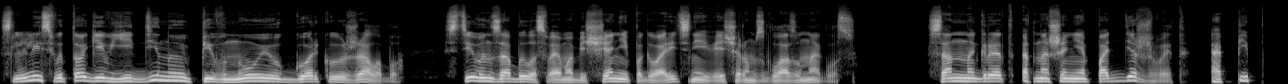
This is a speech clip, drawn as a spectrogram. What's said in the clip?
слились в итоге в единую пивную горькую жалобу. Стивен забыл о своем обещании поговорить с ней вечером с глазу на глаз. Санна Грет отношения поддерживает, а Пип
